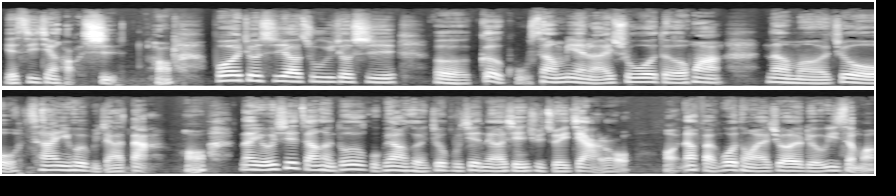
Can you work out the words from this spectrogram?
也是一件好事。好，不过就是要注意，就是呃个股上面来说的话，那么就差异会比较大。哦，那有一些涨很多的股票，可能就不见得要先去追价喽。哦，那反过头来就要留意什么？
